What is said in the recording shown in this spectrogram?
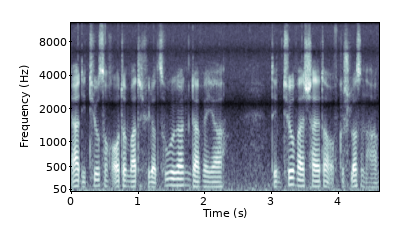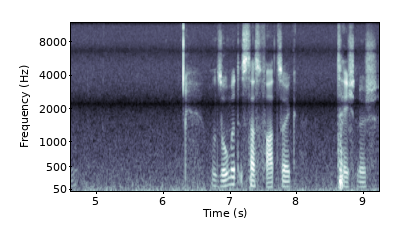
Ja, die Tür ist auch automatisch wieder zugegangen, da wir ja den Türweisschalter auf geschlossen haben. Und somit ist das Fahrzeug technisch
